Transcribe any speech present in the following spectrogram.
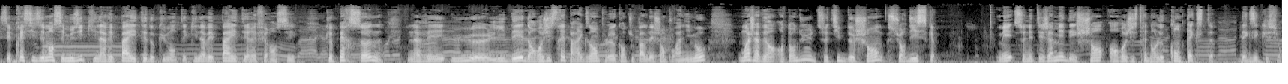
c'est précisément ces musiques qui n'avaient pas été documentées, qui n'avaient pas été référencées, que personne n'avait eu euh, l'idée d'enregistrer. Par exemple, quand tu parles des chants pour animaux, moi j'avais entendu ce type de chant sur disque, mais ce n'était jamais des chants enregistrés dans le contexte d'exécution.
